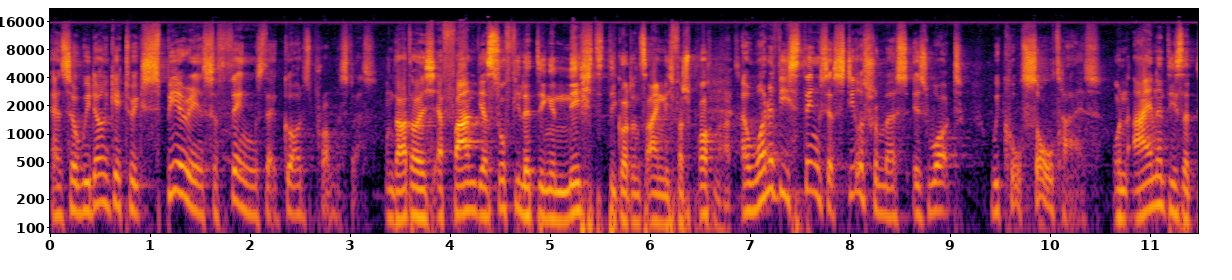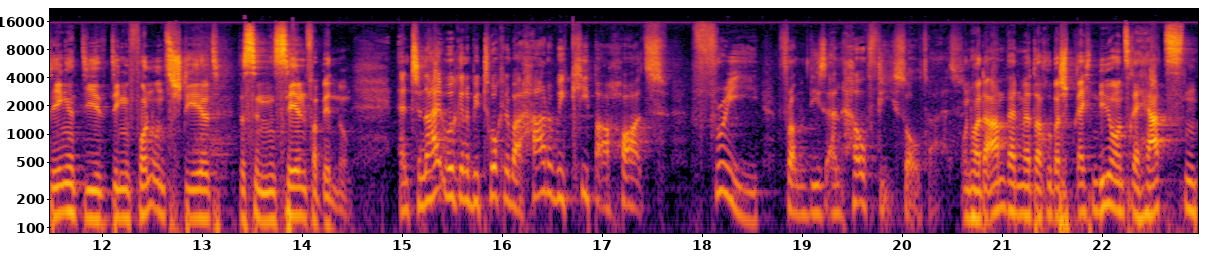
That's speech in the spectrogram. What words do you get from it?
And so we don't get to experience the things that God's promised us. Und dadurch erfahren wir so viele Dinge nicht, die Gott uns eigentlich versprochen hat. And one of these things that steals from us is what we call soul ties. Und eine dieser Dinge, die Dinge von uns stiehlt, das sind Seelenverbindungen. And tonight we're going to be talking about how do we keep our hearts free from these unhealthy soul ties. Und heute Abend werden wir darüber sprechen, wie wir unsere Herzen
